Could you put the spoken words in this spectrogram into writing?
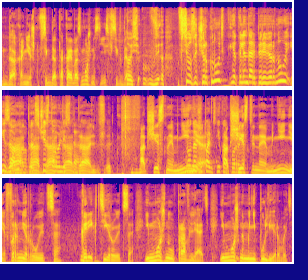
Да, конечно, всегда. Такая возможность есть всегда. То есть все зачеркнуть, я календарь переверну и заново, да, как с чистого да, листа. Да, да. Общественное ну, мнение, общественное мнение формируется, корректируется, им можно управлять, им можно манипулировать.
